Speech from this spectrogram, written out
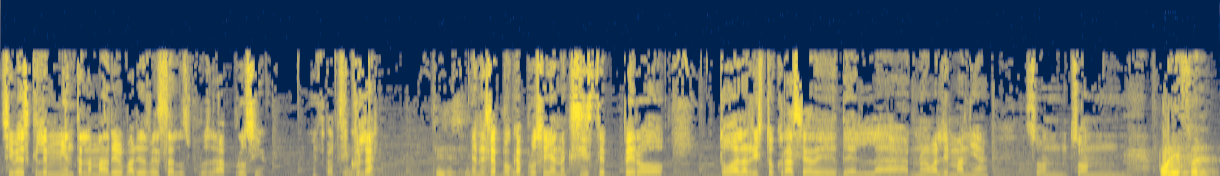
si ves que le mientan la madre varias veces a, los, a Prusia en particular. Sí, sí, sí. En esa época Prusia ya no existe, pero toda la aristocracia de, de la nueva Alemania son, son, Por eso el,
